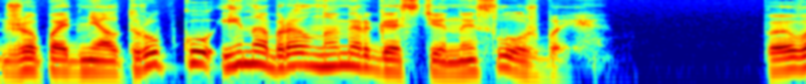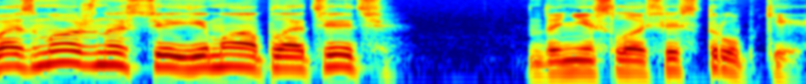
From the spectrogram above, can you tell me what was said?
Джо поднял трубку и набрал номер гостиной службы. «По возможности ему оплатить донеслось из трубки.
